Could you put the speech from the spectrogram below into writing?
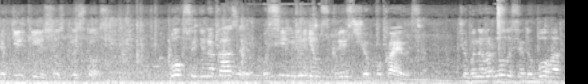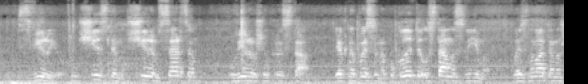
як тільки Ісус Христос. Бог сьогодні наказує усім людям скрізь, щоб покаялися, щоб навернулися до Бога з вірою, чистим, щирим серцем, увіривши в Христа. Як написано, бо коли ти устами своїми визнаватимеш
